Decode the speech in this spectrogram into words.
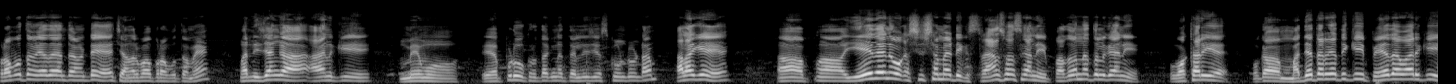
ప్రభుత్వం ఏదైతే అంటే చంద్రబాబు ప్రభుత్వమే. మరి నిజంగా ఆయనకి మేము ఎప్పుడూ కృతజ్ఞత తెలియజేసుకుంటుంటాం. అలాగే ఏదైనా ఒక సిస్టమేటిక్ ట్రాన్స్ఫర్స్ కానీ పదోన్నతులు కానీ ఒకరి ఒక మధ్యతరగతికి పేదవారికి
